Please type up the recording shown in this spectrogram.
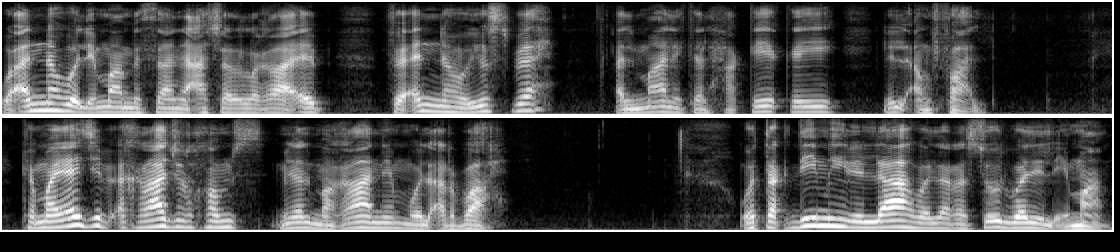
وأنه الإمام الثاني عشر الغائب فإنه يصبح المالك الحقيقي للأنفال. كما يجب إخراج الخمس من المغانم والأرباح وتقديمه لله وللرسول وللإمام.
